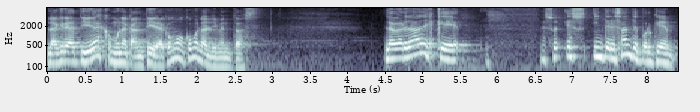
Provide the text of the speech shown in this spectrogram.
La creatividad es como una cantera, ¿cómo, cómo la alimentas? La verdad es que es, es interesante porque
